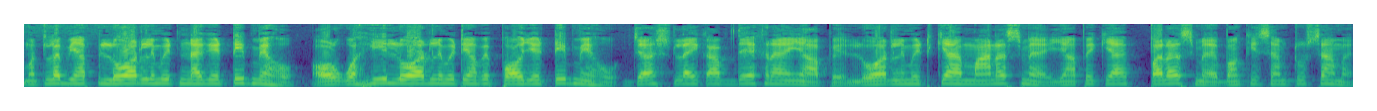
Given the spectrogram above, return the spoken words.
मतलब यहाँ पे लोअर लिमिट नेगेटिव में हो और वही लोअर लिमिट यहाँ पे पॉजिटिव में हो। जस्ट लाइक आप देख रहे हैं यहाँ पे लोअर लिमिट क्या है? माइनस में है। यहाँ पे क्या है? प्लस में है। बाकी सेम टू सेम है।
